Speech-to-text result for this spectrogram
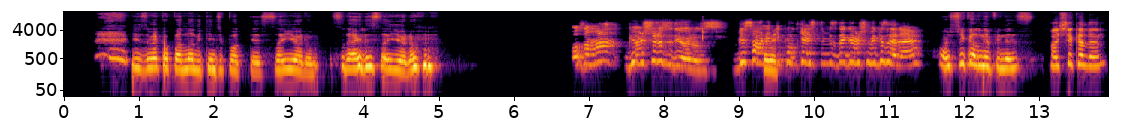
Yüzüme kapanılan ikinci podcast sayıyorum. Sırayla sayıyorum. O zaman görüşürüz diyoruz. Bir sonraki Evet. podcast'imizde görüşmek üzere. Hoşçakalın hepiniz. Hoşçakalın.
